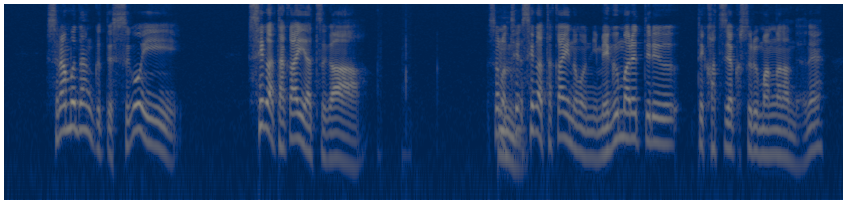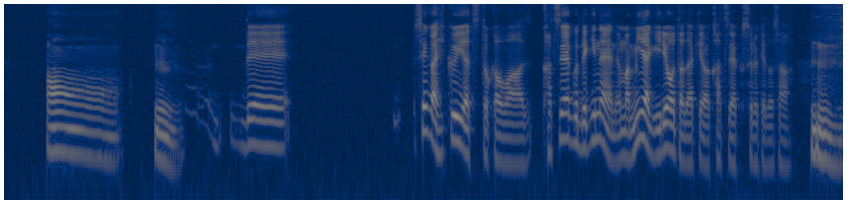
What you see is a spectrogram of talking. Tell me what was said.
「スラムダンクってすごい背が高いやつがその、てうん。背が高いのに恵まれてるって活躍する漫画なんだよね。あー。うん。で背が低いやつとかは活躍できないよね。まあ宮城亮太だけは活躍するけどさ。うん。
